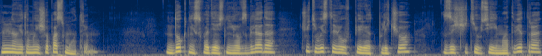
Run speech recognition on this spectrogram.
Но это мы еще посмотрим. Док, не сводя с нее взгляда, чуть выставил вперед плечо, защитился им от ветра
